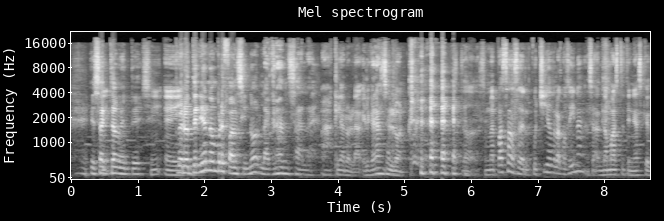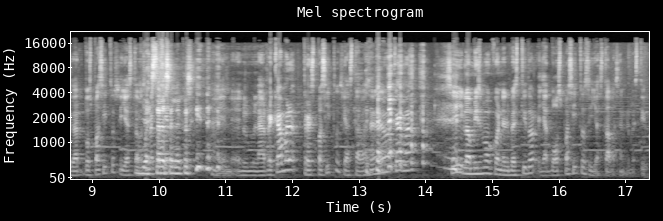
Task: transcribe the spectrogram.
exactamente. Sí, eh, Pero tenía nombre fancy, ¿no? La gran sala. Ah, claro, la- el gran salón. Me pasas el cuchillo de la cocina, o sea, nada más te tenías que dar dos pasitos y ya estabas Ya en la estabas en la cocina. En, en la recámara, tres pasitos, ya estabas en la recámara. Sí, lo mismo con el vestidor, ya dos pasitos y ya estabas en el vestidor.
